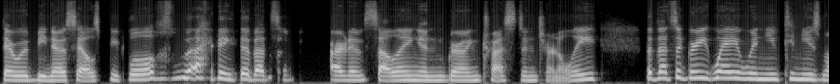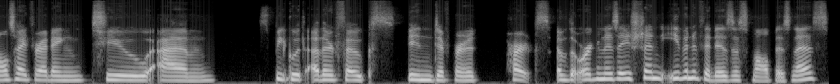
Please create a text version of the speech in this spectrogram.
there would be no salespeople. I think that that's part of selling and growing trust internally. But that's a great way when you can use multi-threading to um, speak with other folks in different parts of the organization, even if it is a small business,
